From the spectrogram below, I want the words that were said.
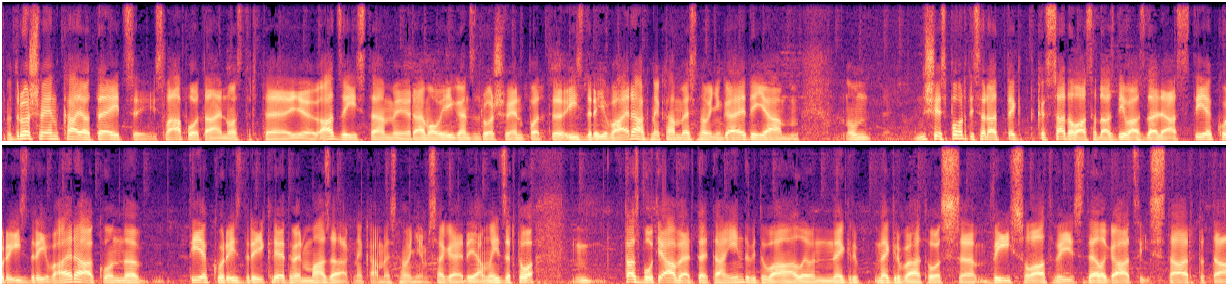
Nu, droši vien, kā jau teicu, slēpotāji nostartēja atzīstami. Remo Vīgans droši vien pat izdarīja vairāk nekā mēs no viņa gaidījām. Un šie sportisti varētu teikt, ka sadalās tādās divās daļās. Tie, kuri izdarīja vairāk, un tie, kuri izdarīja krietni mazāk nekā mēs no viņiem sagaidījām. Līdz ar to tas būtu jāvērtē tā individuāli un negrib, negribētos visu Latvijas delegācijas startu tā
